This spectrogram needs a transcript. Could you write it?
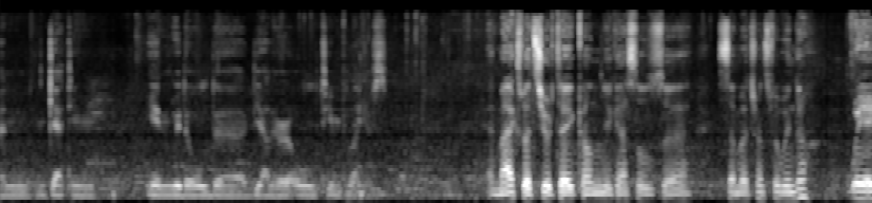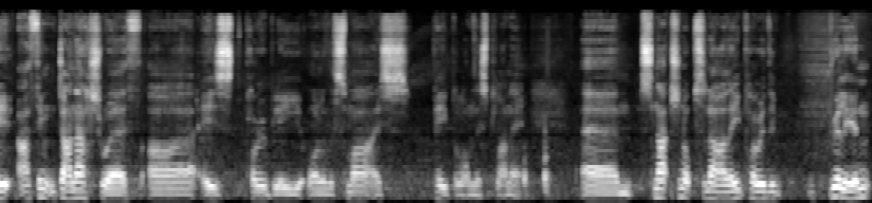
and getting in with all the the other old team players. And Max, what's your take on Newcastle's uh, summer transfer window? We, I think Dan Ashworth uh, is probably one of the smartest people on this planet. Um, snatching up Tonali, probably the, brilliant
